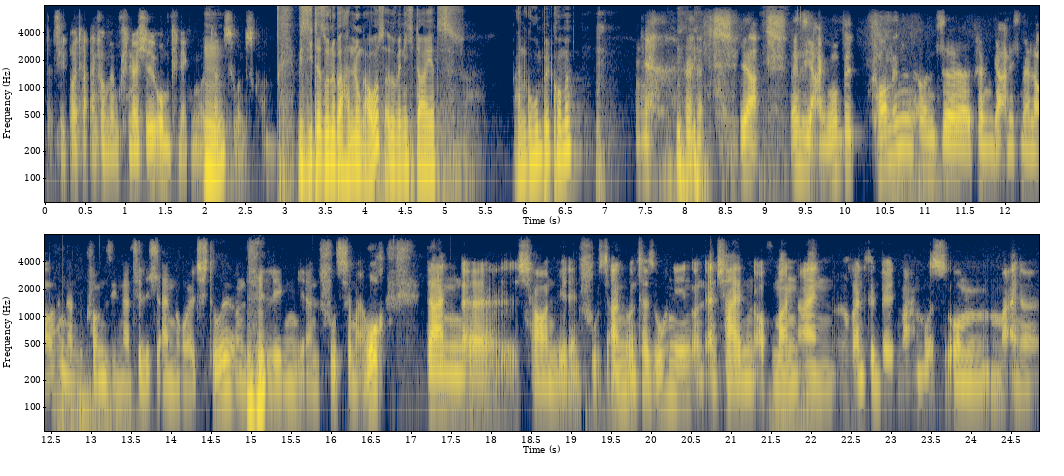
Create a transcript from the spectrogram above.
dass die Leute einfach mit dem Knöchel umknicken und mhm. dann zu uns kommen. Wie sieht da so eine Behandlung aus? Also wenn ich da jetzt angehumpelt komme? ja, wenn Sie angehumpelt kommen und äh, können gar nicht mehr laufen, dann bekommen Sie natürlich einen Rollstuhl und mhm. legen Ihren Fuß schon mal hoch. Dann äh, schauen wir den Fuß an, untersuchen ihn und entscheiden, ob man ein Röntgenbild machen muss, um eine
